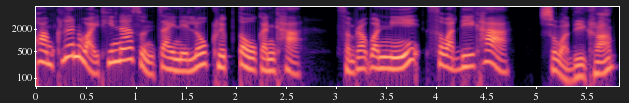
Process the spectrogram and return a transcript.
ความเคลื่อนไหวที่น่าสนใจในโลกคริปโตกันค่ะสำหรับวันนี้ สวัสดีค่ะ สวัสดีครับ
